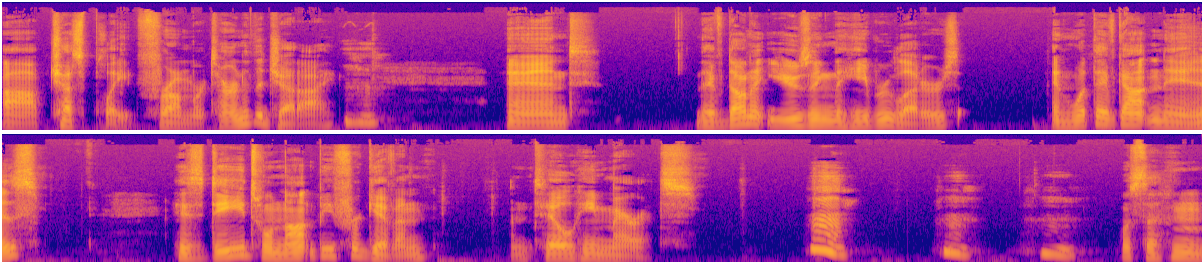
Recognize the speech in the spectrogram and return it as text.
uh, chest plate from Return of the Jedi, Mhm. and they've done it using the Hebrew letters. And what they've gotten is his deeds will not be forgiven until he merits. Hmm. Hmm. Hmm. What's the hmm?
